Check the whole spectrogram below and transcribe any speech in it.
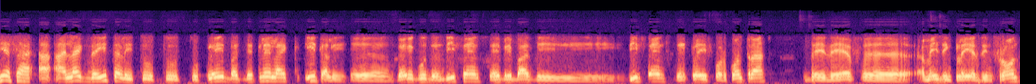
Yes, I, I, I like the Italy to, to, to play, but they play like Italy. Uh, very good in defense. Everybody defense. They play for contra. They they have uh, amazing players in front,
